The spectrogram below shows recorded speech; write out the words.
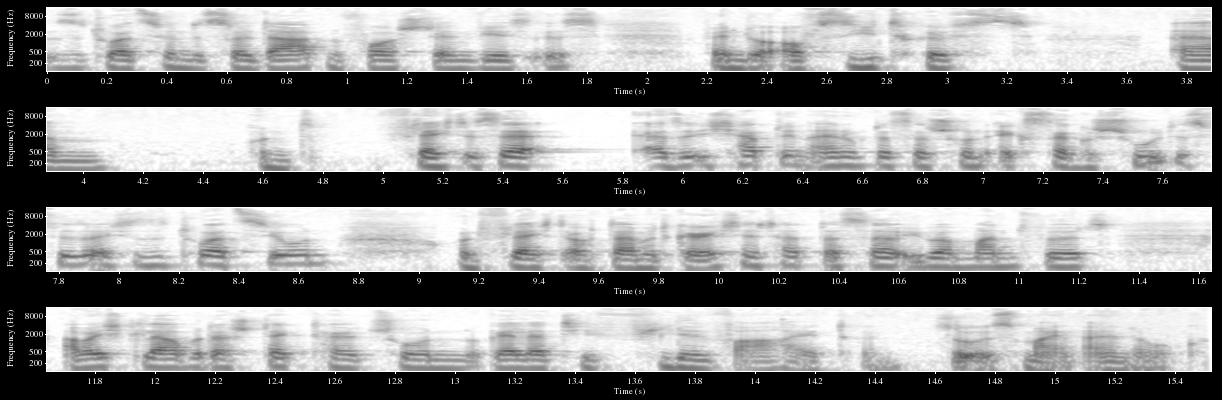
Situation des Soldaten vorstellen, wie es ist, wenn du auf sie triffst. Ähm, und vielleicht ist er, also ich habe den Eindruck, dass er schon extra geschult ist für solche Situationen und vielleicht auch damit gerechnet hat, dass er übermannt wird. Aber ich glaube, da steckt halt schon relativ viel Wahrheit drin. So ist mein Eindruck.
